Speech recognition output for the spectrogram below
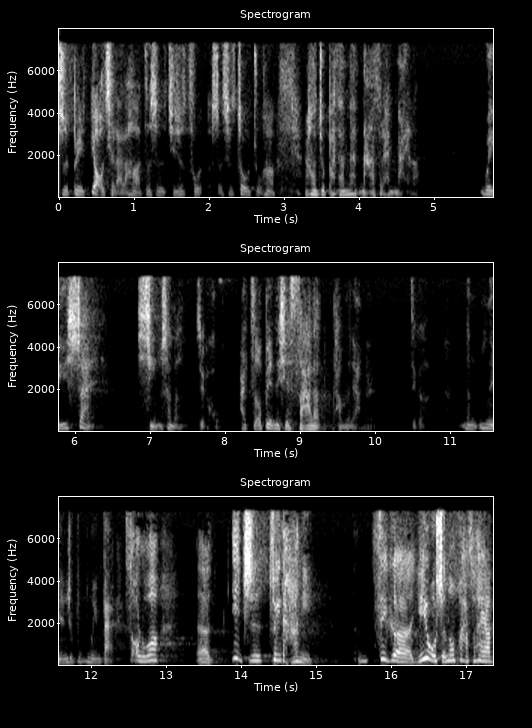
是被吊起来了哈，这是其实咒是是咒诅哈，然后就把他们拿出来埋了，为善行善的最后，而责备那些杀了他们两个人，这个那那人就不明白，扫罗呃一直追打你，这个也有神的话说他要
